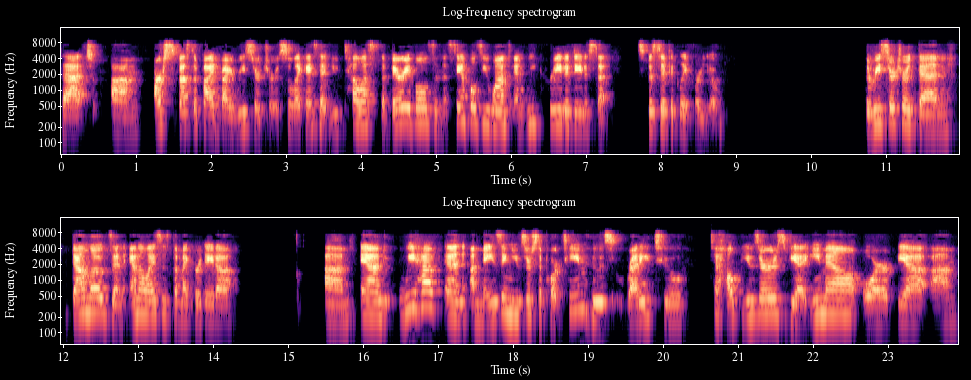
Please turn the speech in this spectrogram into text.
that um, are specified by researchers. So like I said, you tell us the variables and the samples you want, and we create a data set specifically for you. The researcher then downloads and analyzes the microdata. Um, and we have an amazing user support team who's ready to, to help users via email or via um,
